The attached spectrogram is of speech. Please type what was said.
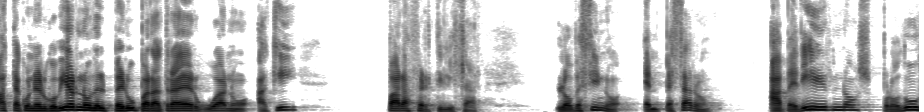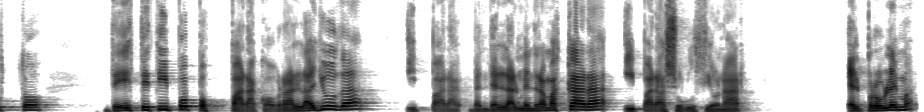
hasta con el gobierno del Perú para traer guano aquí para fertilizar. Los vecinos empezaron a pedirnos productos de este tipo pues, para cobrar la ayuda y para vender la almendra más cara y para solucionar el problema.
